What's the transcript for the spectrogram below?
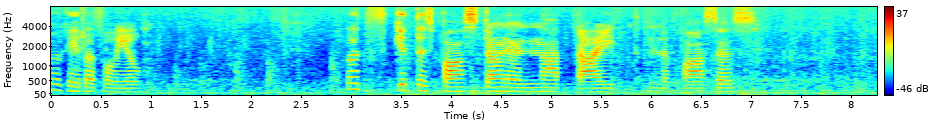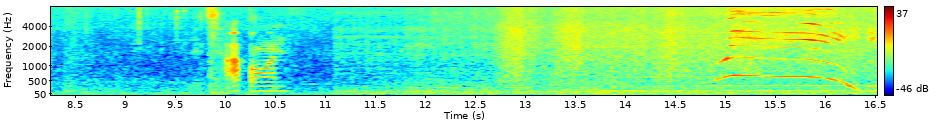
Okay, but for real. Let's get this boss done and not die in the process. Let's hop on. Whee!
